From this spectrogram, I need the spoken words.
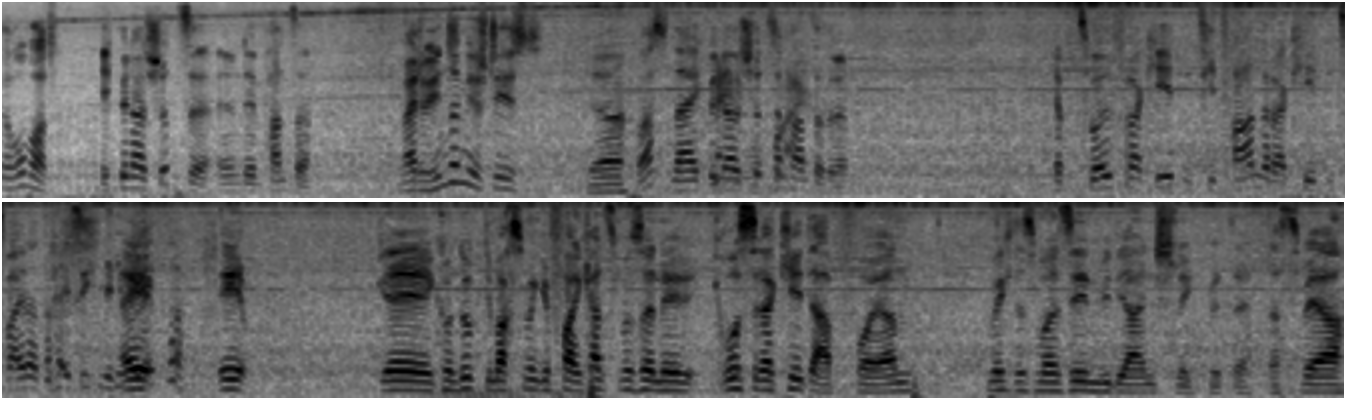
Äh, Robert? Ich bin als Schütze in dem Panzer. Weil du hinter mir stehst. Ja. Was? Nein, ich bin als Schütze im Panzer drin. Ich habe zwölf Raketen, Titanraketen, 230 mm. Ey, ey, ey, Kondukti, machst mir einen Gefallen, kannst du mal so eine große Rakete abfeuern? Ich möchte das mal sehen, wie die einschlägt, bitte. Das wäre.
